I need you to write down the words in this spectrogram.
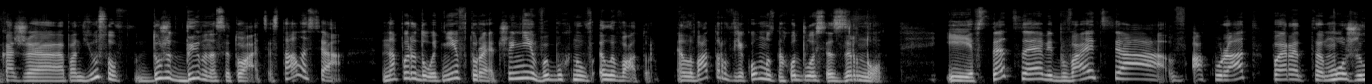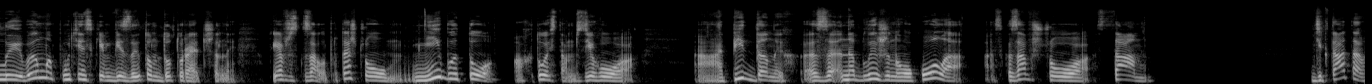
каже пан Юсов, дуже дивна ситуація сталася. Напередодні в Туреччині вибухнув елеватор. Елеватор, в якому знаходилося зерно. І все це відбувається в акурат перед можливим путінським візитом до Туреччини. Я вже сказала про те, що нібито хтось там з його підданих з наближеного кола сказав, що сам диктатор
